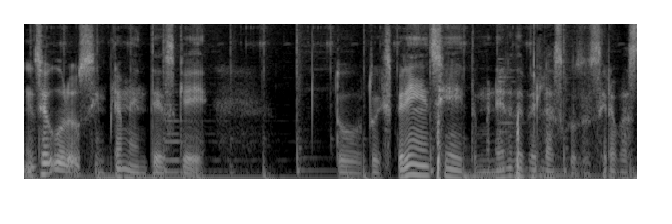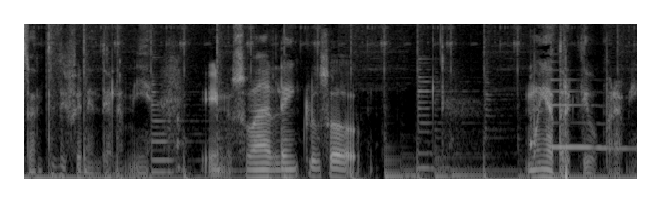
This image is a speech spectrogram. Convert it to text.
inseguro, simplemente es que tu, experiencia y tu manera de ver las cosas era bastante diferente a la mía, inusual e incluso muy atractivo para mí.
